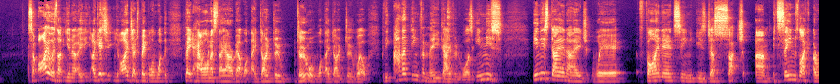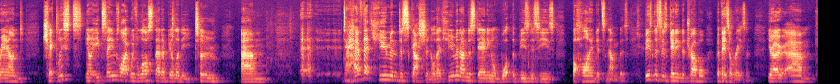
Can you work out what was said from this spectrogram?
So I always like, you know, I I guess you, I judge people on what, the, how honest they are about what they don't do, do or what they don't do well. But the other thing for me, David, was in this, in this day and age where financing is just such, um, it seems like around checklists. You know, it seems like we've lost that ability to um, uh, to have that human discussion or that human understanding on what the business is behind its numbers. Businesses get into trouble, but there's a reason. You know, um,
